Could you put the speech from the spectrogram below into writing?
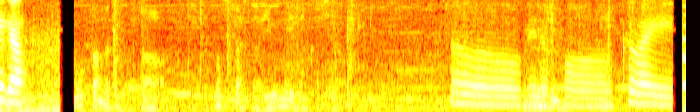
Hey girl. 思ったんだけどさもしかしたら有名人かしら beautiful. かわいい。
